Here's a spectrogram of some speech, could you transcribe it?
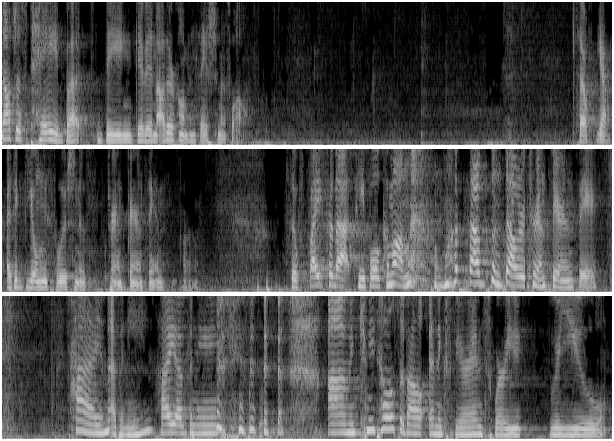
not just paid, but being given other compensation as well. So yeah, I think the only solution is transparency and uh, so fight for that, people. Come on, let's have some salary transparency. Hi, I'm Ebony. Hi, Ebony. um, can you tell us about an experience where you where you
